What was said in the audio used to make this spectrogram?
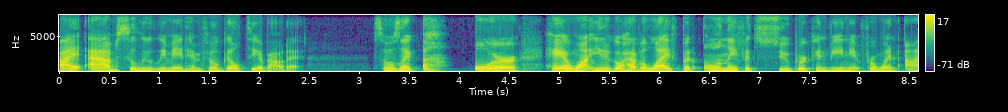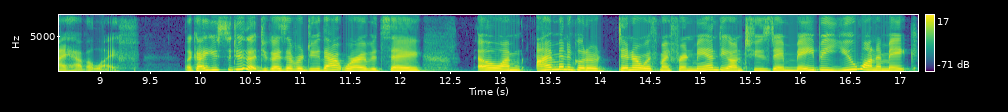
I absolutely made him feel guilty about it. So I was like, Ugh. or hey, I want you to go have a life, but only if it's super convenient for when I have a life. Like I used to do that. Do you guys ever do that? Where I would say, oh, I'm I'm going to go to dinner with my friend Mandy on Tuesday. Maybe you want to make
